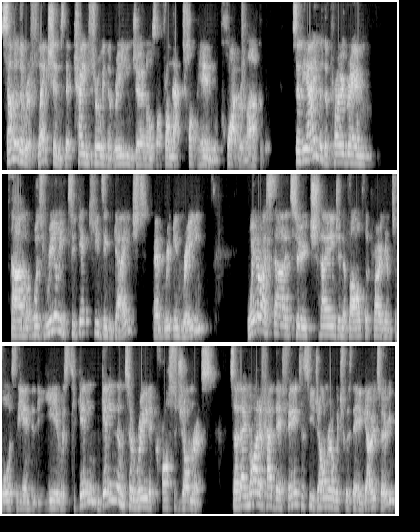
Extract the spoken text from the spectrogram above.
some of the reflections that came through in the reading journals from that top end were quite remarkable. So the aim of the program um, was really to get kids engaged in reading. Where I started to change and evolve the program towards the end of the year was to getting getting them to read across genres. So they might have had their fantasy genre, which was their go-to,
